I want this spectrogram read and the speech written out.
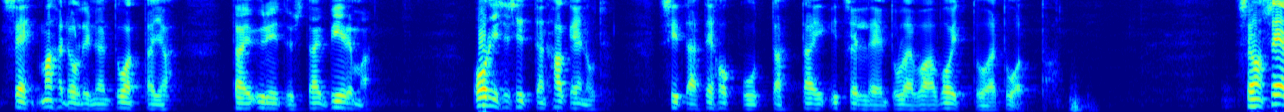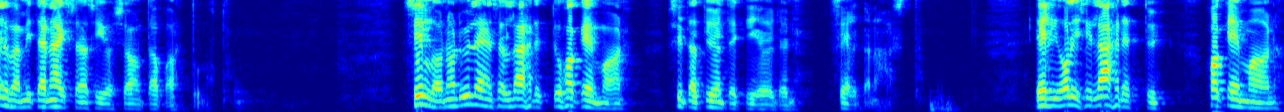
se mahdollinen tuottaja tai yritys tai firma olisi sitten hakenut sitä tehokkuutta tai itselleen tulevaa voittoa tuottoa. Se on selvä, mitä näissä asioissa on tapahtunut. Silloin on yleensä lähdetty hakemaan sitä työntekijöiden selkänahasta. Eli olisi lähdetty hakemaan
